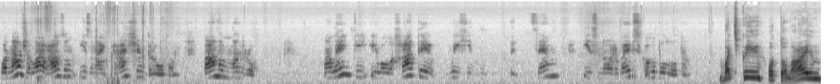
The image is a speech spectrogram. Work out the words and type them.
Вона жила разом із найкращим другом, паном Монро. Маленький і волохатий вихідцем із норвезького болота. Батьки Отто Лайн,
